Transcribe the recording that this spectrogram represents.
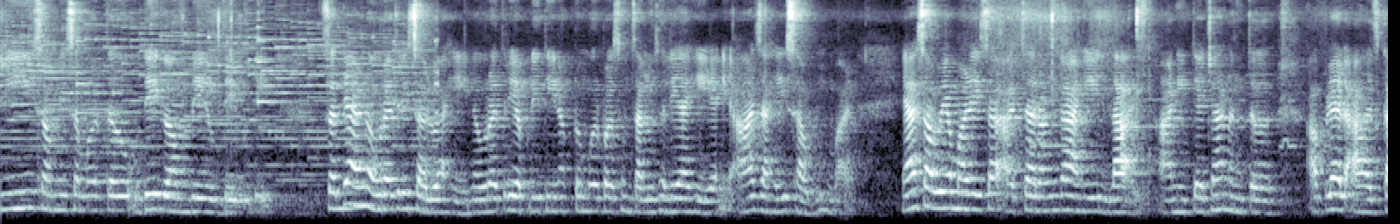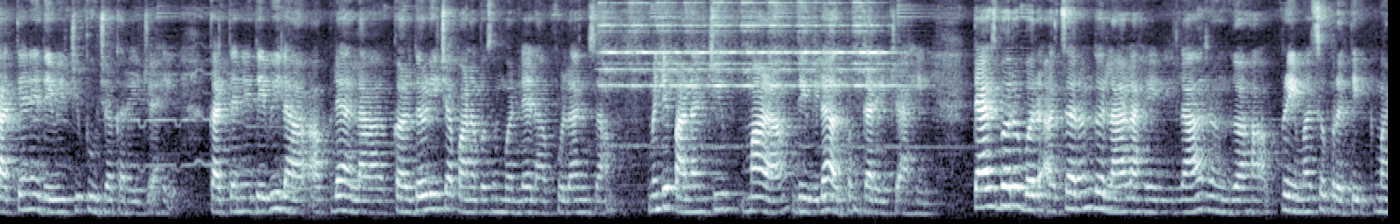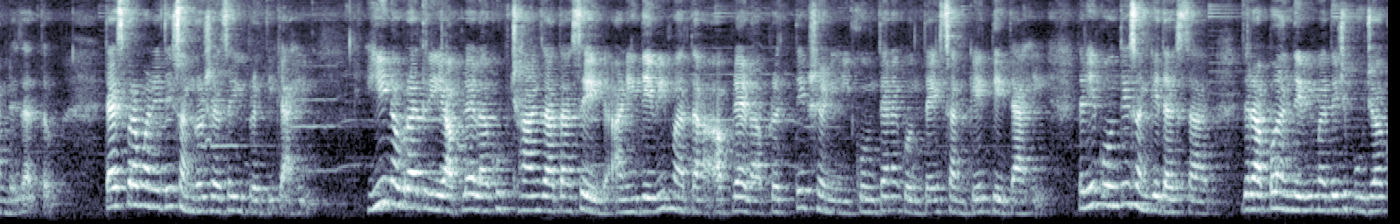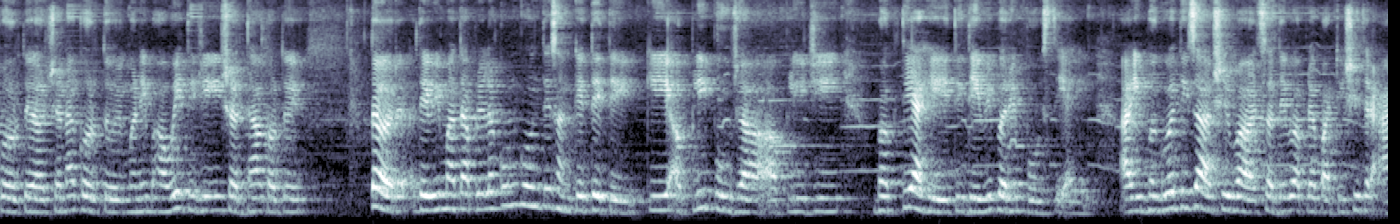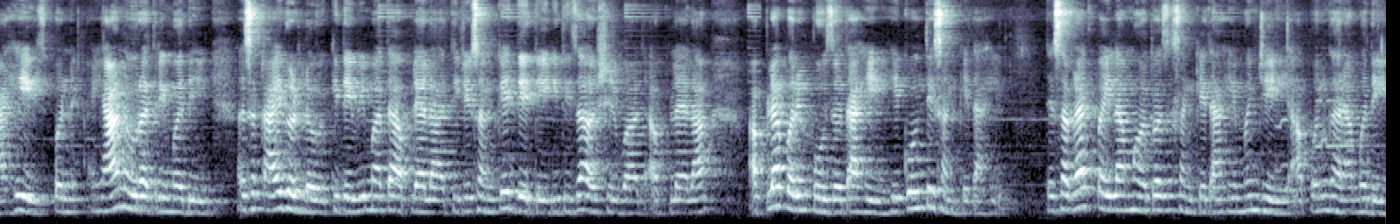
श्री स्वामी समर्थ उदय गंबे उदय उदय सध्या नवरात्री चालू आहे. नवरात्री आपली तीन ऑक्टोबरपासून चालू झाली आहे आणि आज आहे सावळी माळ. या सावळ्या माळेचा आजचा रंग आहे लाल आणि त्याच्यानंतर आपल्याला आज कात्याने देवीची पूजा करायची आहे. कात्याने देवीला आपल्याला कर्दळीच्या पानापासून बनलेला फुलांचा म्हणजे पानांची माळा देवीला अर्पण करायची आहे. त्याचबरोबर आजचा रंग लाल आहे आणि लाल रंग हा प्रेमाचं प्रतीक मानलं जातं. त्याचप्रमाणे ते संघर्षाचंही प्रतीक आहे. ही नवरात्री आपल्याला खूप छान जात असेल आणि देवी माता आपल्याला प्रत्येक क्षणी कोणत्या ना कोणत्याही संकेत देत आहे. तर हे कोणते संकेत असतात? जर आपण देवी मातेची पूजा करतोय अर्चना करतोय मने भावे तिची श्रद्धा करतोय तर देवी माता आपल्याला कोणकोणते संकेत देते? की आपली पूजा आपली जी भक्ती आहे ती देवीपर्यंत पोहोचते आहे. आई भगवतीचा आशीर्वाद सदैव आपल्या पाठीशी तर आहेच पण ह्या नवरात्रीमध्ये असं काय घडलं की देवी माता आपल्याला तिचे संकेत देते की तिचा आशीर्वाद आपल्याला आपल्यापर्यंत पोहोचत आहे? हे कोणते संकेत आहे? तर सगळ्यात पहिला महत्त्वाचा संकेत आहे म्हणजे आपण घरामध्ये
